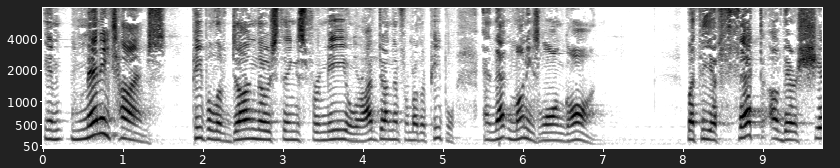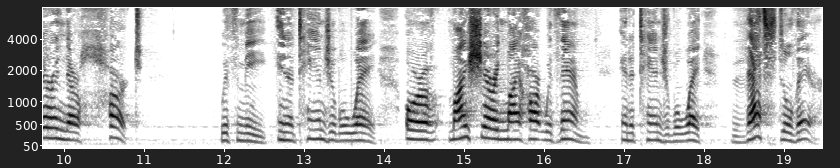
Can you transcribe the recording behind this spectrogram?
In many times, people have done those things for me, or I've done them from other people, and that money's long gone. But the effect of their sharing their heart with me in a tangible way, or of my sharing my heart with them in a tangible way, that's still there.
